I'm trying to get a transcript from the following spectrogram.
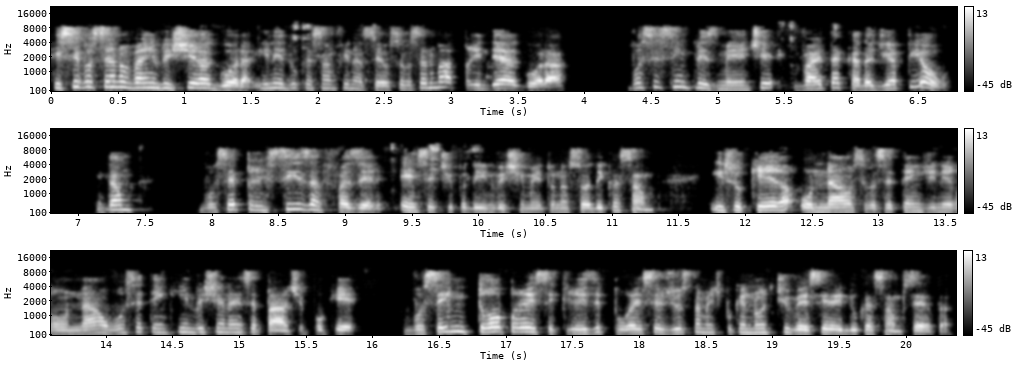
que se você não vai investir agora em educação financeira, se você não vai aprender agora, você simplesmente vai estar cada dia pior. Então, você precisa fazer esse tipo de investimento na sua educação. Isso queira ou não, se você tem dinheiro ou não, você tem que investir nessa parte, porque você entrou para essa crise por esse justamente porque não tivesse a educação certa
